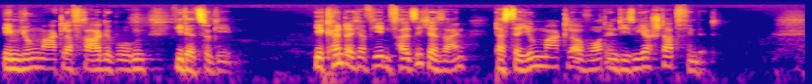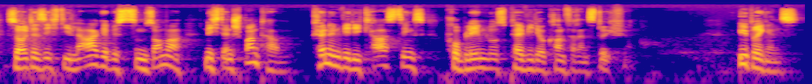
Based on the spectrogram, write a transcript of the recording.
im Jungmakler-Fragebogen wiederzugeben. Ihr könnt euch auf jeden Fall sicher sein, dass der Jungmakler Award in diesem Jahr stattfindet. Sollte sich die Lage bis zum Sommer nicht entspannt haben, können wir die Castings problemlos per Videokonferenz durchführen. Übrigens,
